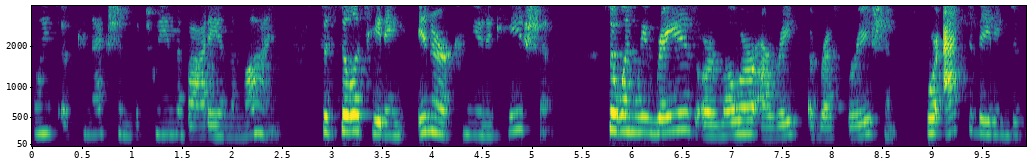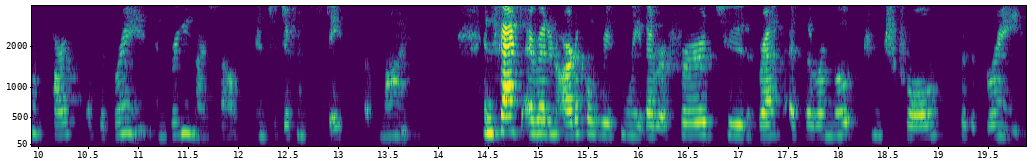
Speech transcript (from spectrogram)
point of connection between the body and the mind, facilitating inner communication. So when we raise or lower our rates of respiration, we're activating different parts of the brain and bringing ourselves into different states of mind. In fact, I read an article recently that referred to the breath as the remote control for the brain.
